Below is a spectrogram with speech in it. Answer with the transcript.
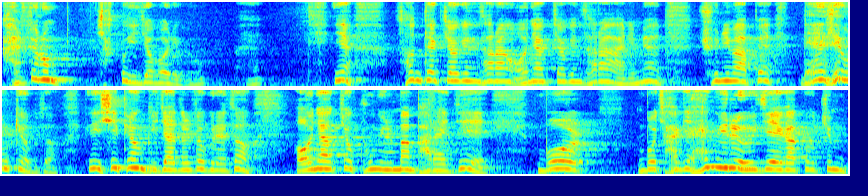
갈수록 자꾸 잊어버리고. 그냥 선택적인 사랑, 언약적인 사랑 아니면 주님 앞에 내세울 게 없어. 시편 기자들도 그래서 언약적 궁율만 바라지 뭘, 뭐 자기 행위를 의지해 갖고 좀,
